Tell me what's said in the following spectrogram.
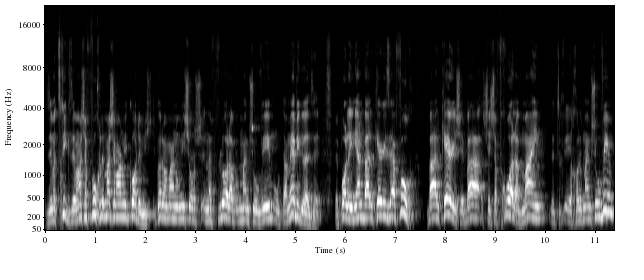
זה מצחיק, זה ממש הפוך למה שאמרנו מקודם. מש- קודם אמרנו מי שנפלו עליו מים שאובים, הוא טמא בגלל זה. ופה לעניין בעל קרי זה הפוך. בעל קרי שבא, ששפכו עליו מים, זה צריך, יכול להיות מים שאובים,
